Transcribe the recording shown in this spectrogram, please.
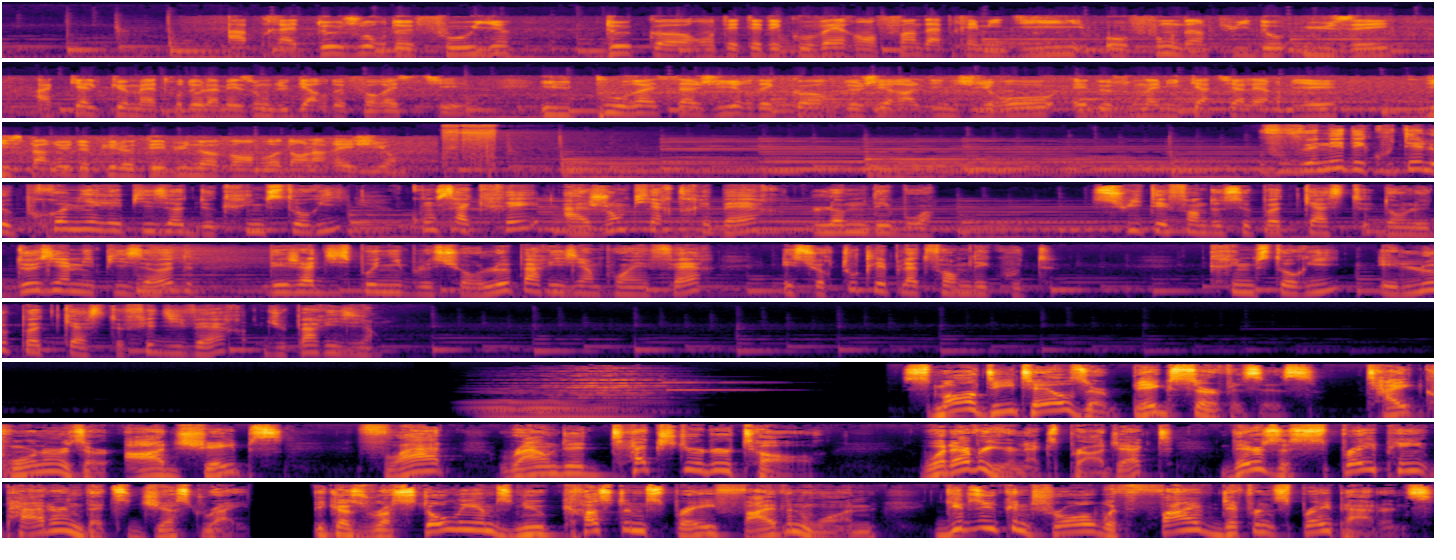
Après deux jours de fouilles, deux corps ont été découverts en fin d'après-midi au fond d'un puits d'eau usé à quelques mètres de la maison du garde forestier. Il pourrait s'agir des corps de Géraldine Giraud et de son amie Katia L'Herbier, disparus depuis le début novembre dans la région. Vous venez d'écouter le premier épisode de Crime Story consacré à Jean-Pierre Trébert, l'homme des bois. Suite et fin de ce podcast dans le deuxième épisode, déjà disponible sur leparisien.fr et sur toutes les plateformes d'écoute. Crime Story est le podcast fait divers du Parisien. Small details are big surfaces. Tight corners are odd shapes. Flat, rounded, textured, or tall. Whatever your next project, there's a spray paint pattern that's just right. Because Rust new Custom Spray 5 in 1 gives you control with five different spray patterns.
